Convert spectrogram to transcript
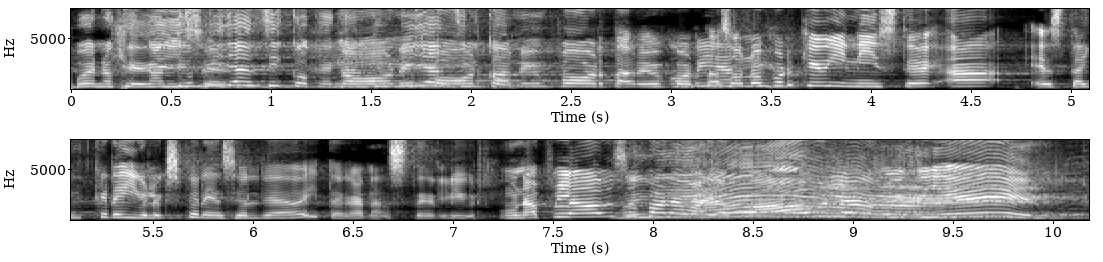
Bueno, que cante un villancico, que cante No, un no importa, no importa, no importa. Solo porque viniste a esta increíble experiencia el día de hoy, te ganaste el libro. Un aplauso Muy para bien. María Paula, muy bien.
